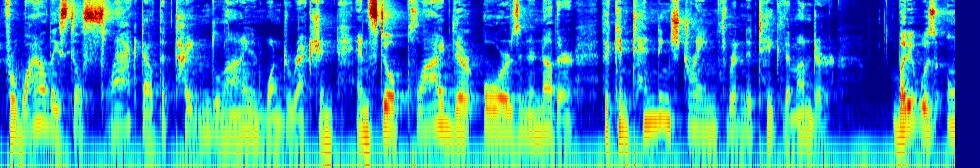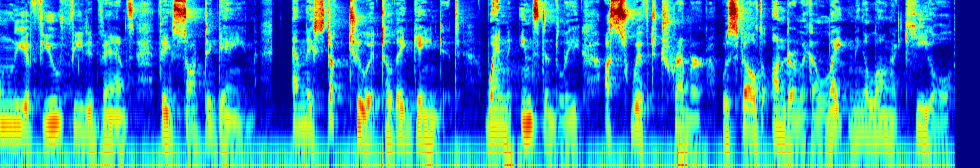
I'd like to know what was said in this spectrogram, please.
for while they still slacked out the tightened line in one direction and still plied their oars in another, the contending strain threatened to take them under. But it was only a few feet advance they sought to gain, and they stuck to it till they gained it, when instantly a swift tremor was felt under like a lightning along a keel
